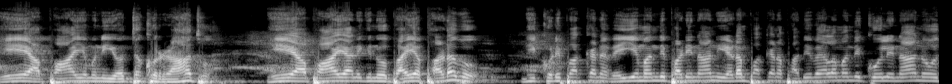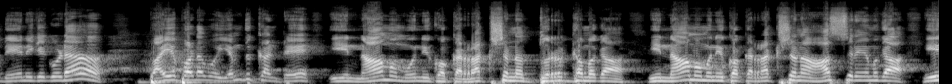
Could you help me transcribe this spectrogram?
ఏ అపాయము నీ యొద్దకు రాదు. ఏ అపాయానికి నువ్వు భయపడవు. నీ కుడి పక్కన వెయ్యి మంది పడినా నీ ఎడం పక్కన పదివేల మంది కూలినా నువ్వు దేనికి కూడా భయపడవు. ఎందుకంటే ఈ నామము నీకు ఒక రక్షణ దుర్గముగా ఈ నామము నీకు ఒక రక్షణ ఆశ్రయముగా ఈ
